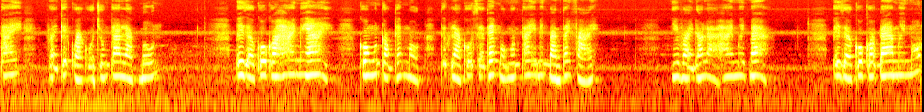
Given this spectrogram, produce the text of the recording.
tay. Vậy kết quả của chúng ta là 4. Bây giờ cô có 22. Cô muốn cộng thêm một, tức là cô sẽ thêm một ngón tay bên bàn tay phải. Như vậy đó là 23. Bây giờ cô có 31.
